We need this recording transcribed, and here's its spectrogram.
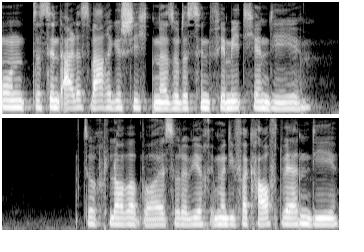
Und das sind alles wahre Geschichten. Also das sind vier Mädchen, die durch Loverboys oder wie auch immer, die verkauft werden, die,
